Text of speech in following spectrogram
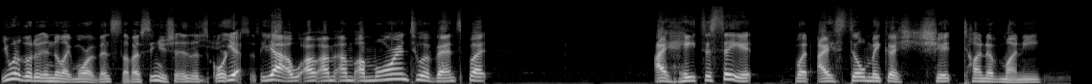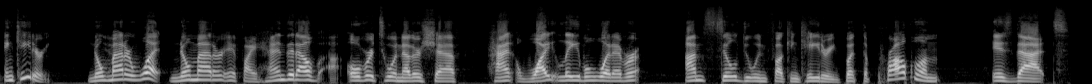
You want to go to, into like more event stuff. I've seen your shit. It's yeah, gorgeous. It's- yeah. I'm I'm I'm more into events, but I hate to say it, but I still make a shit ton of money in catering. No matter what, no matter if I hand it out uh, over to another chef, hand white label, whatever, I'm still doing fucking catering. But the problem is that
